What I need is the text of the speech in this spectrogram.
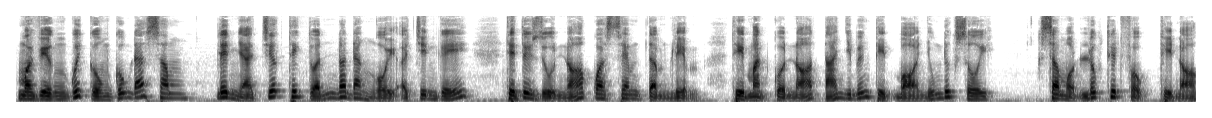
Mọi việc cuối cùng cũng đã xong. Lên nhà trước thấy Tuấn nó đang ngồi ở trên ghế. Thì tôi rủ nó qua xem tầm liệm. Thì mặt của nó tá như miếng thịt bò nhúng nước sôi. Sau một lúc thuyết phục thì nó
